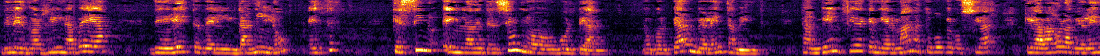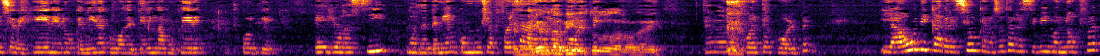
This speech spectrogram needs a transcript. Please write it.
del Eduardo Bea, de este del Danilo, este, que sí en la detención nos golpearon, nos golpearon violentamente. También fíjate que mi hermana tuvo que vocear que abajo la violencia de género, que mira cómo detienen a mujeres, porque ellos así nos detenían con mucha fuerza. El mayor David tuvo de Dándonos fuertes golpes. La única agresión que nosotros recibimos no fue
